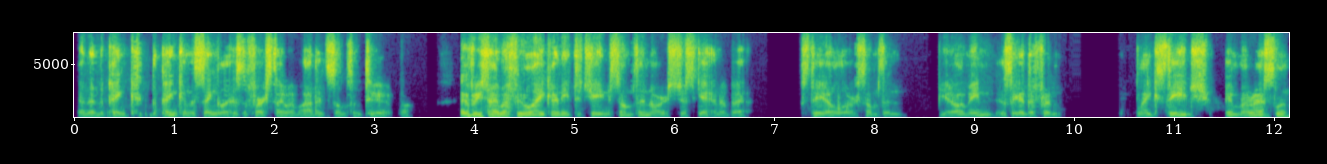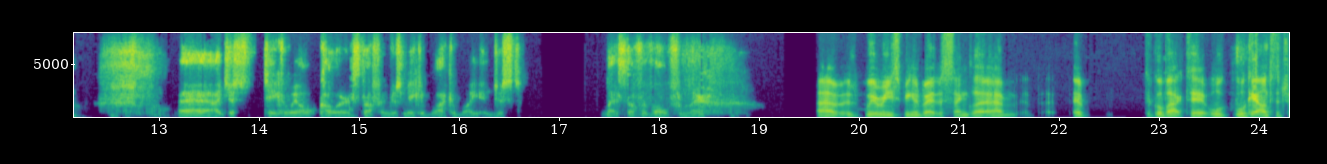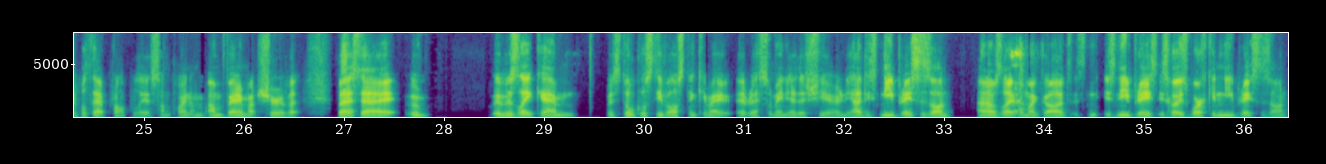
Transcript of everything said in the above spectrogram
And then the pink, the pink in the singlet is the first time I've added something to it. But every time I feel like I need to change something, or it's just getting a bit stale or something, you know what I mean? It's like a different like stage in my wrestling. Uh, I just take away all color and stuff and just make it black and white and just let stuff evolve from there. Uh, we were speaking about the singlet. Um, it, to go back to, we'll we'll get onto the triple threat properly at some point. I'm I'm very much sure of it. But uh, it was like um, when Stone Cold Steve Austin came out at WrestleMania this year, and he had his knee braces on, and I was like, Yeah. oh my god, his, his knee brace. He's got his working knee braces on,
